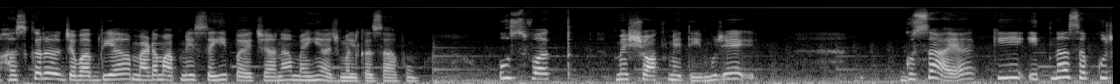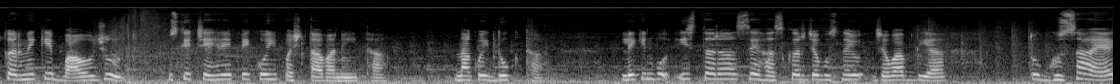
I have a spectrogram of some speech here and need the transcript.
हंसकर जवाब दिया, मैडम, आपने सही पहचाना, मैं ही अजमल कसाब हूँ। उस वक्त मैं शौक में थी। मुझे गुस्सा आया कि इतना सब कुछ करने के बावजूद उसके चेहरे पे कोई पछतावा नहीं था, ना कोई दुख था। लेकिन वो इस तरह से हंसकर जब उसने जवाब दिया तो गुस्सा आया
